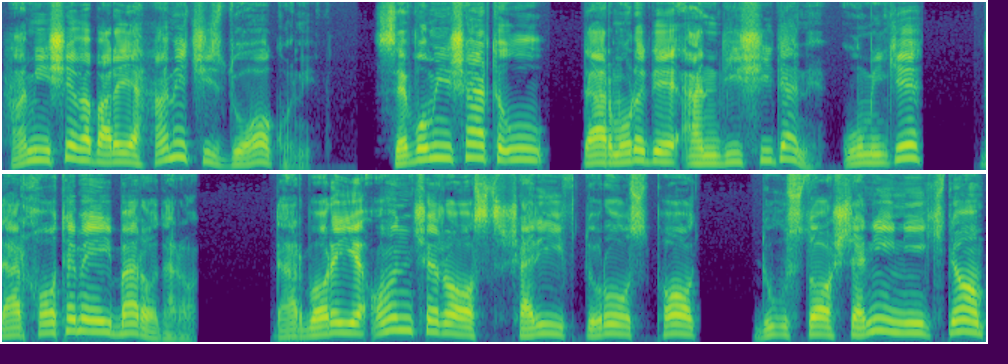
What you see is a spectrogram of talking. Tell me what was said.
همیشه و برای همه چیز دعا کنید. سومین شرط او در مورد اندیشیدنه او میگه در خاتمه ای برادران درباره آنچه راست شریف درست پاک دوست داشتنی نیکنام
